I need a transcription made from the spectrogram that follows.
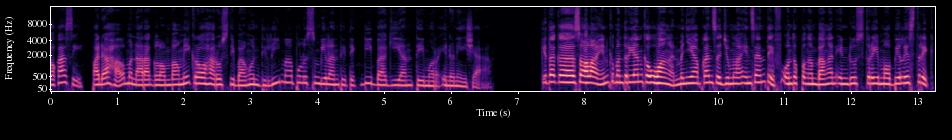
lokasi. Padahal menara gelombang mikro harus dibangun di 59 titik di bagian timur Indonesia. Kita ke soal lain, Kementerian Keuangan menyiapkan sejumlah insentif untuk pengembangan industri mobil listrik.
